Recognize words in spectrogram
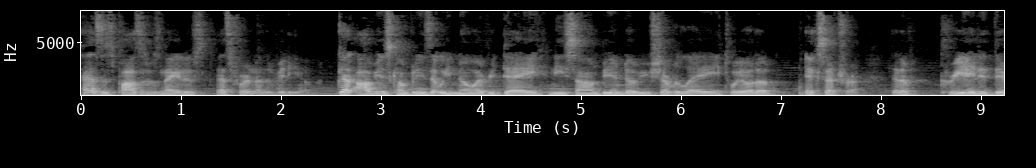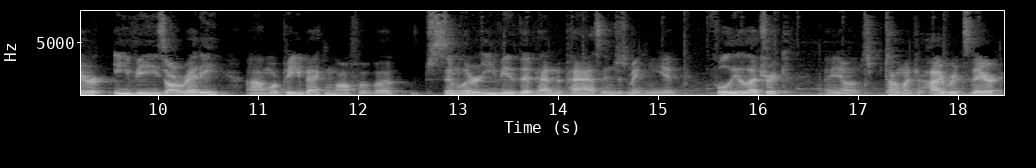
has its positives, and negatives. That's for another video got obvious companies that we know every day, Nissan, BMW, Chevrolet, Toyota, etc., that have created their EVs already um, or piggybacking off of a similar EV that they've had in the past and just making it fully electric. You know, talking about your hybrids there.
